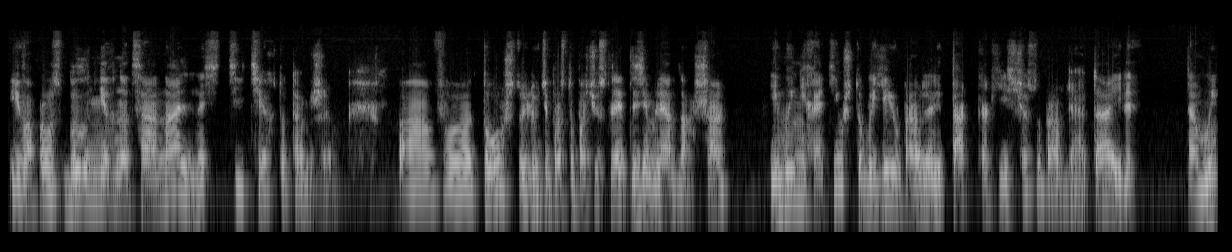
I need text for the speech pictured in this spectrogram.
И вопрос был не в национальности тех, кто там жил, а в том, что люди просто почувствовали, эта земля наша, и мы не хотим, чтобы ей управляли так, как ей сейчас управляют. Да? Или там, мы,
